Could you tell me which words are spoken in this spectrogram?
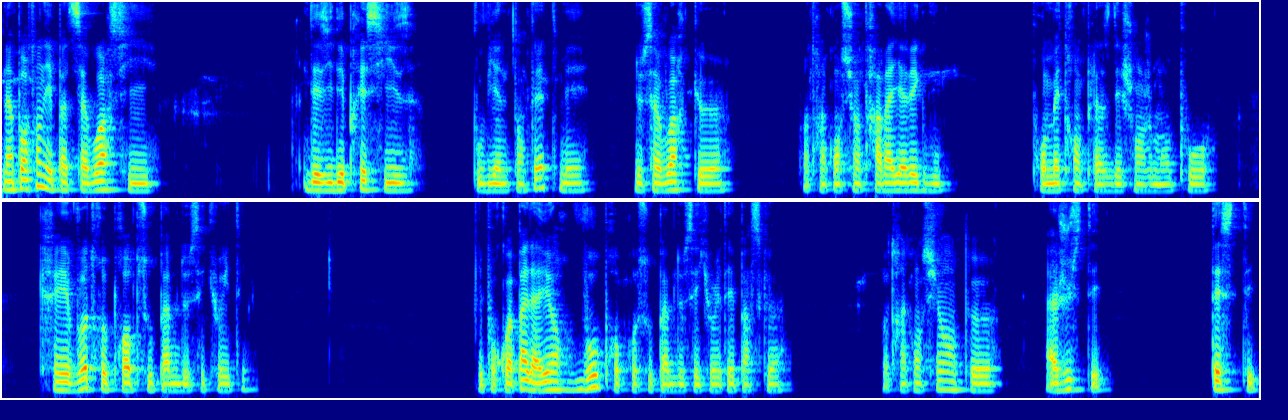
l'important n'est pas de savoir si des idées précises vous viennent en tête, mais de savoir que votre inconscient travaille avec vous pour mettre en place des changements, pour créer votre propre soupape de sécurité. Et pourquoi pas d'ailleurs vos propres soupapes de sécurité parce que votre inconscient peut ajuster, tester.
